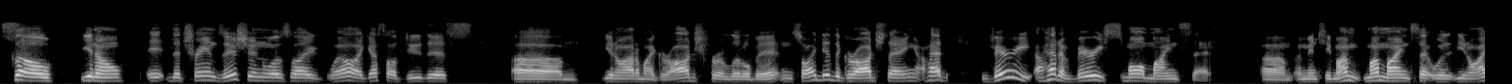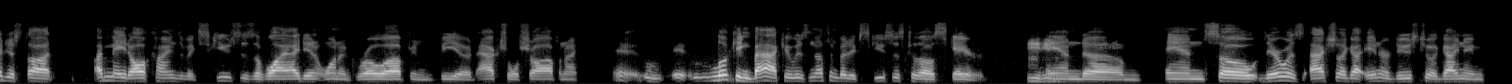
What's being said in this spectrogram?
so you know, it, the transition was like, well, I guess I'll do this, um, you know, out of my garage for a little bit. And so I did the garage thing. I had very, I had a very small mindset. Um, I mean, my, my mindset was, you know, I just thought I made all kinds of excuses of why I didn't want to grow up and be an actual shop. And I, it, it, looking back, it was nothing but excuses because I was scared. Mm-hmm. And, um, and so there was actually I got introduced to a guy named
